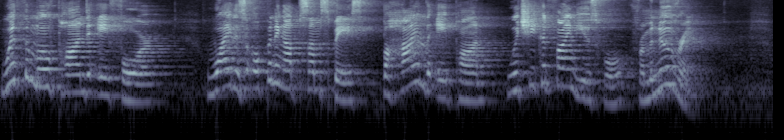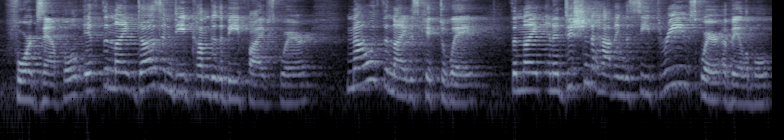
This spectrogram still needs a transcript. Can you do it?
With the move pawn to a4, white is opening up some space behind the a-pawn which he could find useful for maneuvering. For example, if the knight does indeed come to the b5 square, now if the knight is kicked away, the knight, in addition to having the c3 square available,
